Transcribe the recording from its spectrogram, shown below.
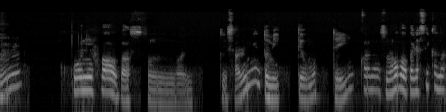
うんうん？ここにファーガソンがいて、サルミエント見って思っていいのかな？その方がわかりやすいかな？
